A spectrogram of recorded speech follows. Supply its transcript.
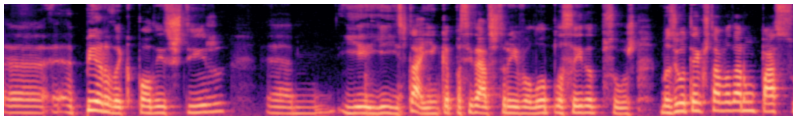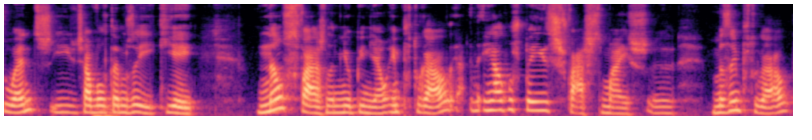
eh, a perda que pode existir eh, e, e está, e a incapacidade de extrair valor pela saída de pessoas. Mas eu até gostava de dar um passo antes e já voltamos aí, que é, não se faz, na minha opinião, em Portugal, em alguns países faz-se mais, mas em Portugal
